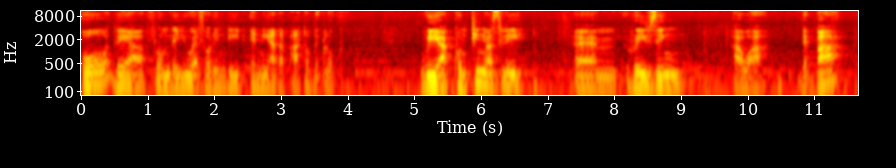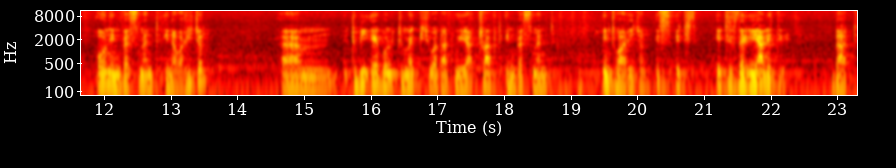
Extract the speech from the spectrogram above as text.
or they are from the US or indeed any other part of the globe. We are continuously um, raising our the bar on investment in our region um, to be able to make sure that we attract investment into our region. It's, it's, it is the reality that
